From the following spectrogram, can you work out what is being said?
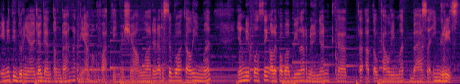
Ini tidurnya aja ganteng banget nih Abang Fatih, Masya Allah. Dan ada sebuah kalimat yang diposting oleh Papa Bilar dengan kata atau kalimat bahasa Inggris.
